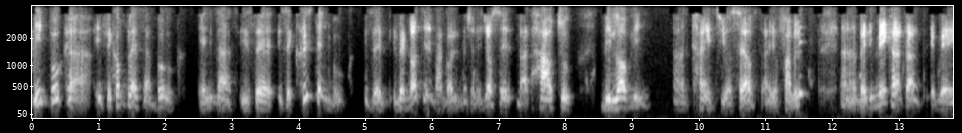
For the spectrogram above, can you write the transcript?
This book uh, is a complex book in that it's a it's a Christian book. It's a it's nothing about God's mission. It just about how to be lovely and kind to yourself and your family. Uh, but the main characters were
